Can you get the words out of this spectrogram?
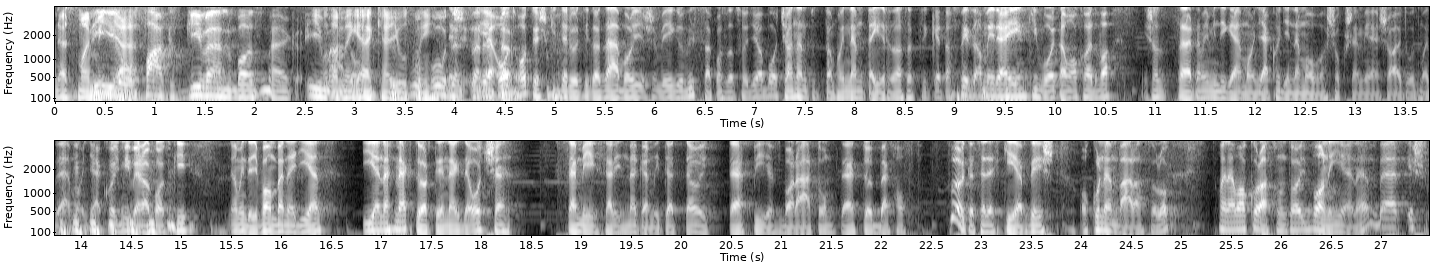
ezt majd Zero mindjárt. fucks given, bazd meg. Imádom. Oda még el kell jutni. Fú, és ugye, ott, ott, is kiderült igazából, és végül visszakozott, hogy ja, bocsánat, nem tudtam, hogy nem te írtad az a cikket, amit, amire én ki voltam akadva, és azt szeretem, hogy mindig elmondják, hogy én nem olvasok semmilyen sajtót, majd elmondják, hogy mivel akad ki. Na mindegy, van benne egy ilyen. Ilyenek megtörténnek, de ott se személy szerint megemlítette, hogy te Pierce barátom, te többet, ha fölteszel egy kérdést, akkor nem válaszolok, hanem akkor azt mondta, hogy van ilyen ember, és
